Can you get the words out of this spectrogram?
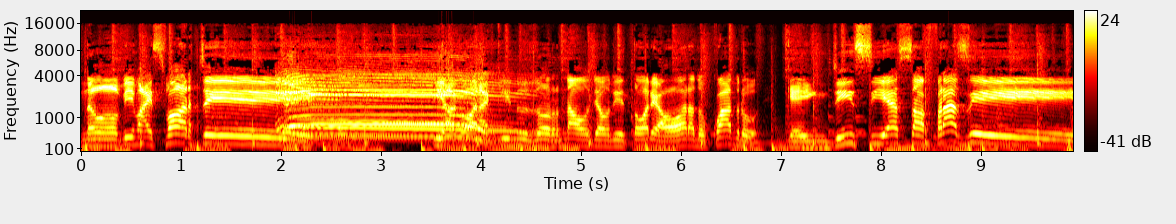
Não ouvi mais forte! E agora aqui no Jornal de Auditório, a hora do quadro Quem Disse Essa Frase?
